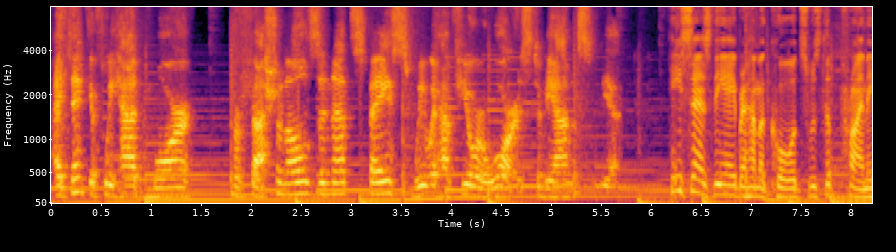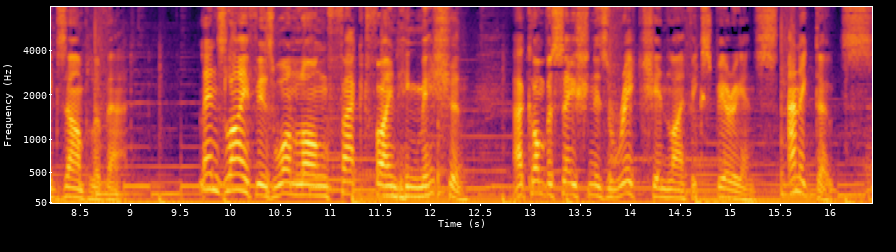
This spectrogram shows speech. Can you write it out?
I think if we had more professionals in that space, we would have fewer wars, to be honest with you. He says the Abraham Accords was the prime example of that. Len's life is one long fact finding mission. Our conversation is rich in life experience, anecdotes,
